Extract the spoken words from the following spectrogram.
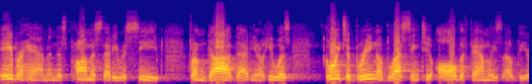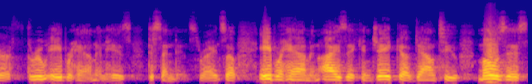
Abraham and this promise that he received from God that you know he was going to bring a blessing to all the families of the earth through Abraham and his descendants, right? So Abraham and Isaac and Jacob down to Moses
